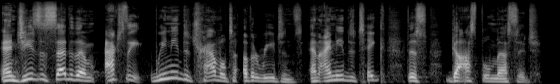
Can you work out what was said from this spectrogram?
And Jesus said to them, actually, we need to travel to other regions, and I need to take this gospel message.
